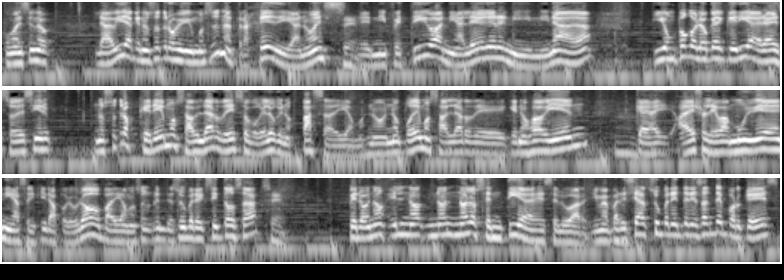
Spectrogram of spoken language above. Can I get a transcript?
Como diciendo, la vida que nosotros vivimos es una tragedia, no es Sí. eh, ni festiva, ni alegre, ni, ni nada. Y un poco lo que él quería era eso, es decir, nosotros queremos hablar de eso porque es lo que nos pasa, digamos. No, no podemos hablar de que nos va bien, que a, a ellos les va muy bien y hacen giras por Europa, digamos, son gente súper exitosa, Sí. pero no, él no, no, no lo sentía desde ese lugar. Y me parecía súper interesante porque es,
